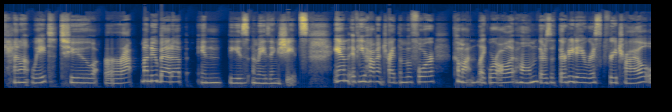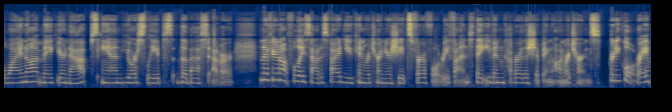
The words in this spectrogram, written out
cannot wait to wrap my new bed up in these amazing sheets. And if you haven't tried them before, come on, like we're all at home. There's a 30 day risk free trial. Why not make your naps and your sleeps the best ever? And if you're not fully satisfied, you can return your sheets for a full refund. They even cover the shipping on returns. Pretty cool, right?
